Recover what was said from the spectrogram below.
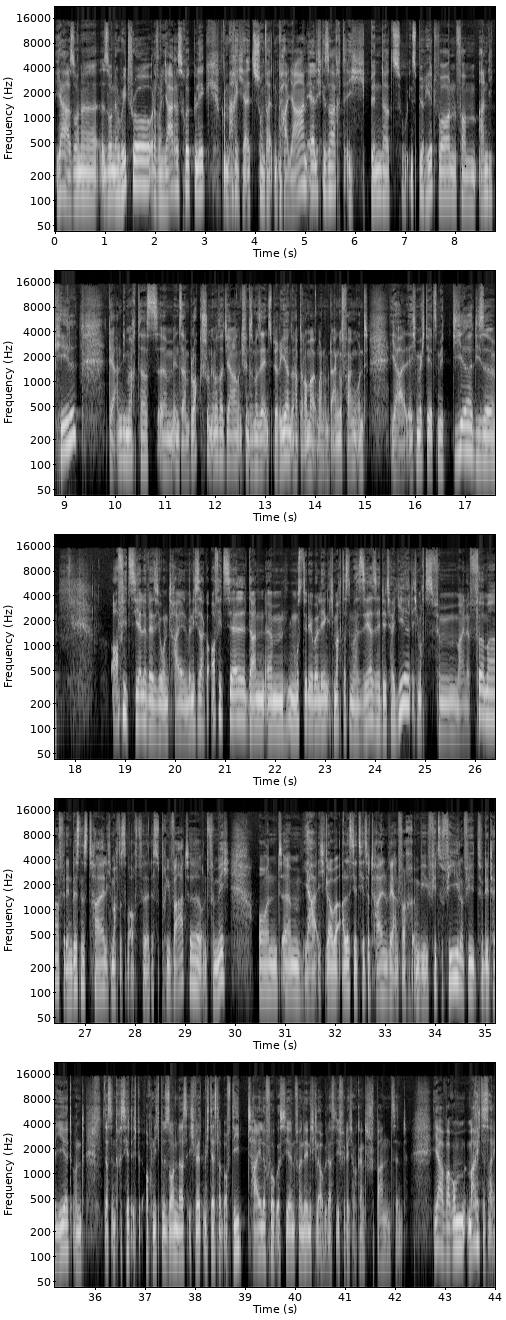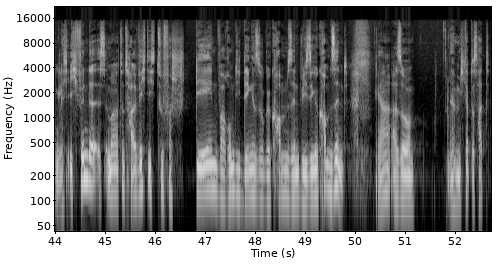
Ja, so eine, so eine Retro oder so ein Jahresrückblick mache ich ja jetzt schon seit ein paar Jahren, ehrlich gesagt. Ich bin dazu inspiriert worden vom Andy Kehl. Der Andy macht das ähm, in seinem Blog schon immer seit Jahren und ich finde das mal sehr inspirierend und habe dann auch mal irgendwann damit angefangen. Und ja, ich möchte jetzt mit dir diese offizielle Version teilen. Wenn ich sage offiziell, dann ähm, musst du dir überlegen, ich mache das immer sehr, sehr detailliert. Ich mache das für meine Firma, für den Business-Teil. Ich mache das aber auch für das Private und für mich. Und ähm, ja, ich glaube, alles jetzt hier zu teilen wäre einfach irgendwie viel zu viel und viel zu detailliert und das interessiert ich auch nicht besonders. Ich werde mich deshalb auf die Teile fokussieren, von denen ich glaube, dass die für dich auch ganz spannend sind. Ja, warum mache ich das eigentlich? Ich finde es immer total wichtig zu verstehen, verstehen, warum die Dinge so gekommen sind, wie sie gekommen sind. Ja, also ähm, ich glaube, das hat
